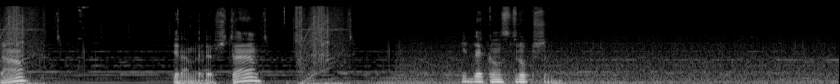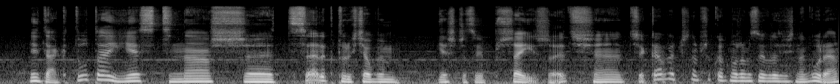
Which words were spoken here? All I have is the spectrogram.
Dobra. Zbieramy resztę. I deconstruction. I tak, tutaj jest nasz e, cel, który chciałbym jeszcze sobie przejrzeć. E, Ciekawe, czy na przykład możemy sobie wlecieć na górę.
